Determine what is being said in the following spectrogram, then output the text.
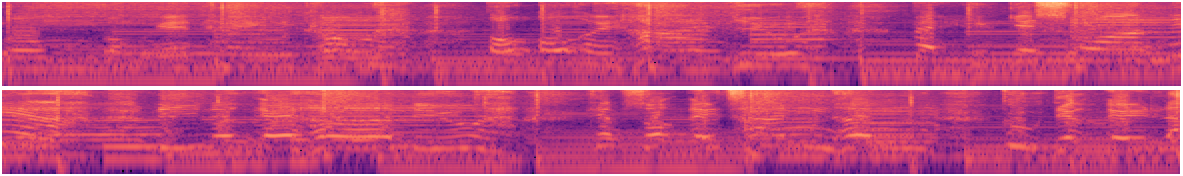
茫茫的天空，乌乌的海洋，白云的山岭，绿绿的河流，贴雪的残垣，旧着的老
